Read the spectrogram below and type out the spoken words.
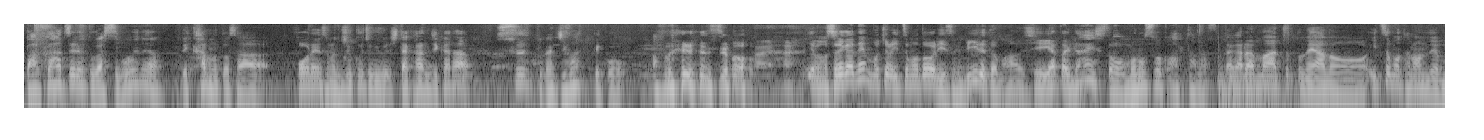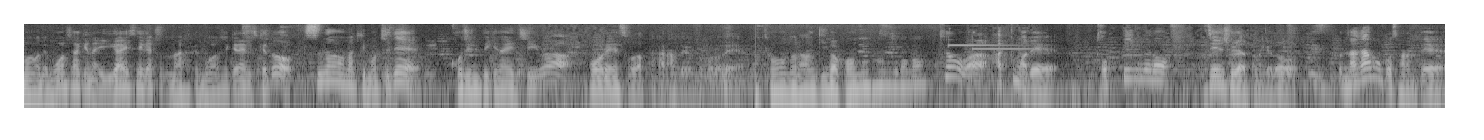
爆発力がすごいのよ。で、噛むとさ、ほうれん草のジュクジュクした感じから、スープがじわってこう、溢れるんですよ。はいはい。いや、もうそれがね、もちろんいつも通り、そのビールとも合うし、やっぱりライスともものすごく合ったの。だからまあちょっとね、あのいつも頼んでるもので申し訳ない、意外性がちょっとなくて申し訳ないんですけど、素直な気持ちで、個人的な1位は、ほうれん草だったかなというところで、今日のランキングはこんな感じかな。今日はあくまで、トッピングの全種類だったんだけど、長本さんって、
